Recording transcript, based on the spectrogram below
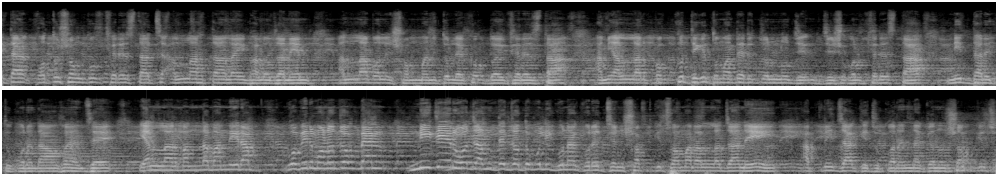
এটা কত সংখ্যক ফেরেস্তা আছে আল্লাহ তাআলাই ভালো জানেন। আল্লাহ বলে, সম্মানিত লেখক, দয় ফেরেস্তা আমি আল্লাহর পক্ষ থেকে তোমাদের জন্য যে সকল ফেরেস্তা নির্ধারিত করে দেওয়া হয়েছে। আল্লাহর বান্দা, বান্দিরা, গভীর মনোযোগ দেন নিজেরও জানতে যতগুলি গুনাহ করেছেন, সবকিছু আমার আল্লাহ জানে। আপনি যা কিছু করেন না কেন, সবকিছু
